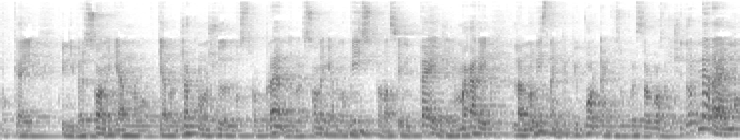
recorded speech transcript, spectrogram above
Ok? Quindi persone che hanno, che hanno, già conosciuto il vostro brand, persone che hanno visto la sale page, che magari l'hanno vista anche più volte, anche su questa cosa ci torneremo,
